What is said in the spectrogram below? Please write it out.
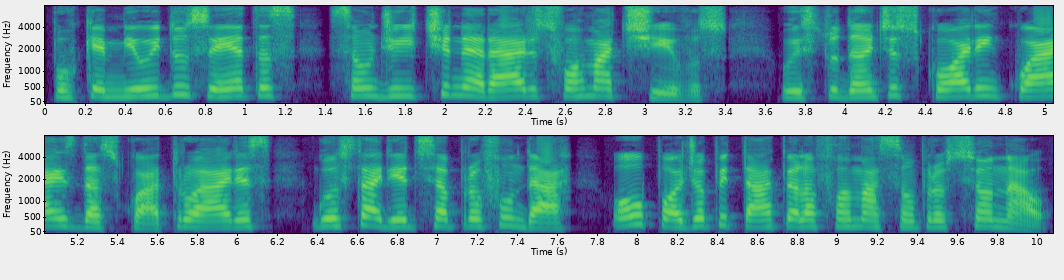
porque 1.200 são de itinerários formativos. O estudante escolhe em quais das quatro áreas gostaria de se aprofundar ou pode optar pela formação profissional.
